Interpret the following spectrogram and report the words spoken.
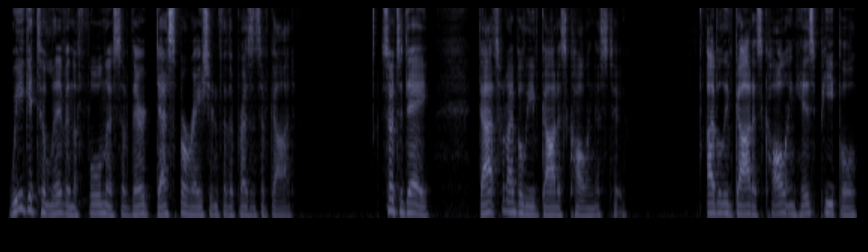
we get to live in the fullness of their desperation for the presence of God. So today, that's what I believe God is calling us to. I believe God is calling his people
